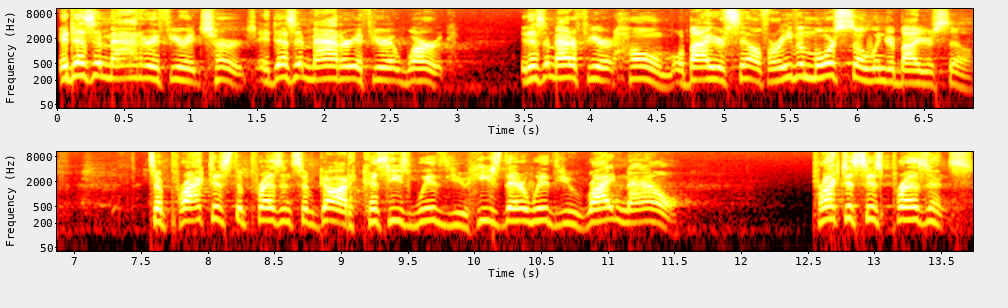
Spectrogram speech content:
It doesn't matter if you're at church, it doesn't matter if you're at work, it doesn't matter if you're at home or by yourself, or even more so when you're by yourself. To practice the presence of God because He's with you, He's there with you right now. Practice His presence.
